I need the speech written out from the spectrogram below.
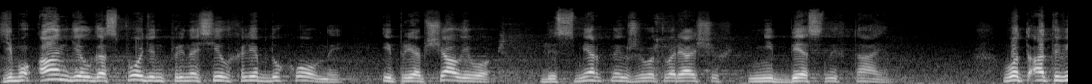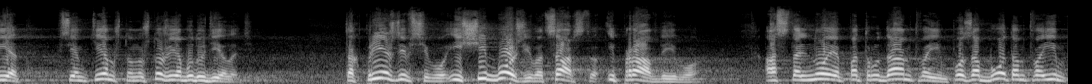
ему ангел Господень приносил хлеб духовный и приобщал его бессмертных, животворящих, небесных тайн. Вот ответ всем тем, что ну что же я буду делать? Так прежде всего ищи Божьего Царства и правды Его. Остальное по трудам твоим, по заботам твоим,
